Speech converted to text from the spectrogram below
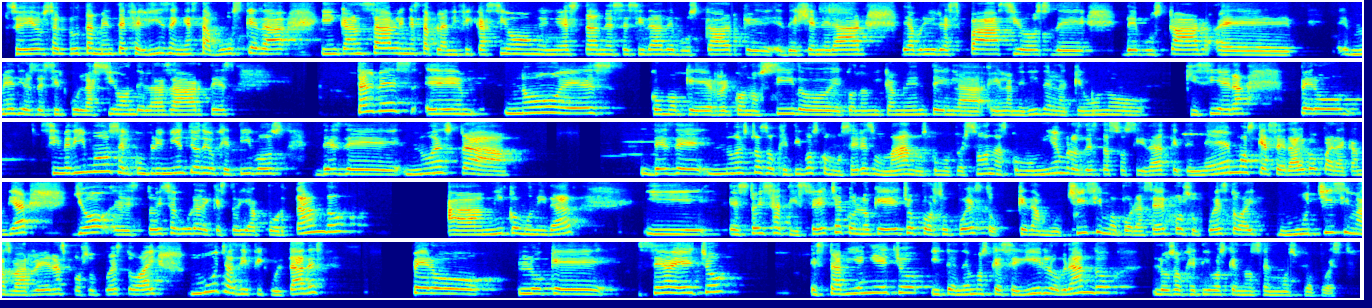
soy absolutamente feliz en esta búsqueda incansable, en esta planificación, en esta necesidad de buscar, que, de generar, de abrir espacios, de, buscar eh, medios de circulación de las artes. Tal vez eh, no es como que reconocido económicamente en la, en la medida en la que uno quisiera, pero si medimos el cumplimiento de objetivos desde nuestra desde nuestros objetivos como seres humanos, como personas, como miembros de esta sociedad que tenemos que hacer algo para cambiar, yo estoy segura de que estoy aportando a mi comunidad y estoy satisfecha con lo que he hecho, por supuesto, queda muchísimo por hacer, por supuesto, hay muchísimas barreras, por supuesto, hay muchas dificultades, pero lo que se ha hecho está bien hecho y tenemos que seguir logrando los objetivos que nos hemos propuesto.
